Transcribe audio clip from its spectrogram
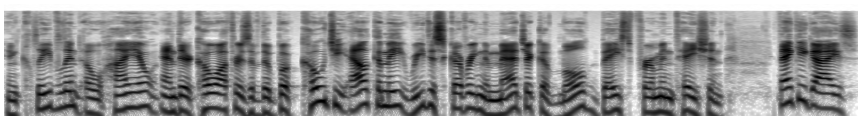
in Cleveland, Ohio, and they're co authors of the book Koji Alchemy Rediscovering the Magic of Mold Based Fermentation. Thank you guys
